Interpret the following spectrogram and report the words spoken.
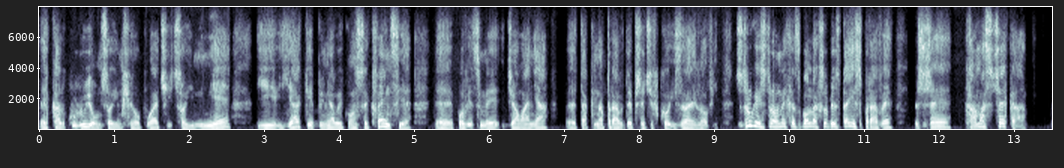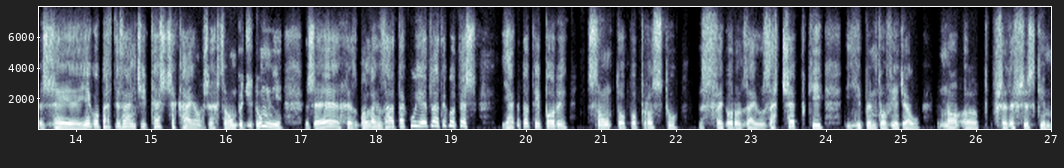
e, kalkulują, co im się opłaci, co im nie i jakie by miały konsekwencje, e, powiedzmy, działania e, tak naprawdę przeciwko Izraelowi. Z drugiej strony Hezbollah sobie zdaje sprawę, że Hamas czeka że jego partyzanci też czekają, że chcą być dumni, że Hezbollah zaatakuje, dlatego też jak do tej pory są to po prostu swego rodzaju zaczepki i bym powiedział, no e, przede wszystkim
